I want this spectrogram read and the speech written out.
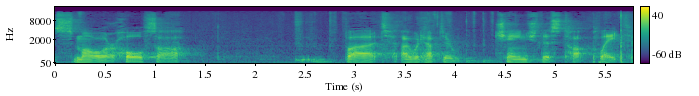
smaller hole saw, but I would have to change this top plate.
